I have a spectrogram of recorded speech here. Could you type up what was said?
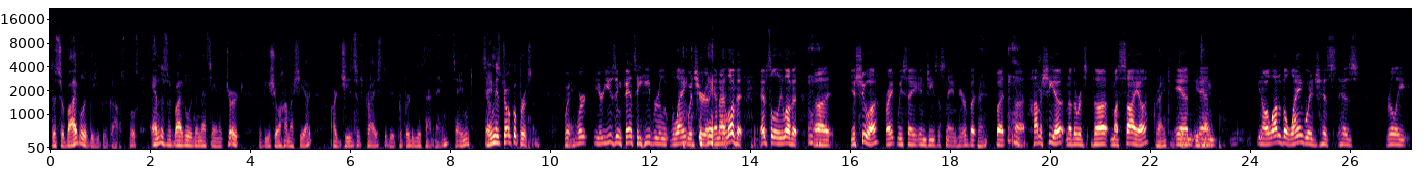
The survival of the Hebrew Gospels and the survival of the Messianic Church of Yeshua HaMashiach, or Jesus Christ, if you prefer to use that name. Same same historical person. We're, we're, you're using fancy Hebrew language here, and I love it. Absolutely love it. Uh, Yeshua, right? We say in Jesus' name here, but Right. but uh, Hamashiach, in other words, the Messiah, Right. And Exact- and you know, a lot of the language has has really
